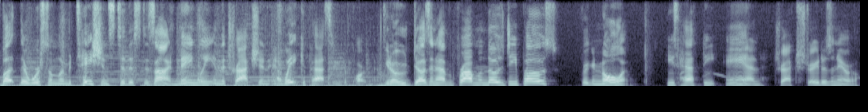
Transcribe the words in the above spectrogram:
But there were some limitations to this design, mainly in the traction and weight capacity department. You know who doesn't have a problem in those depots? Friggin' Nolan. He's hefty and tracks straight as an arrow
